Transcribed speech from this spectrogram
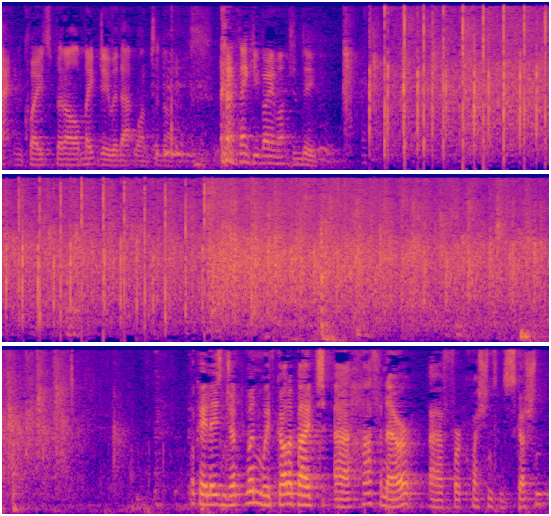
Patton quotes, but I'll make do with that one tonight. Thank you very much indeed. Okay, ladies and gentlemen, we've got about uh, half an hour uh, for questions and discussion.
